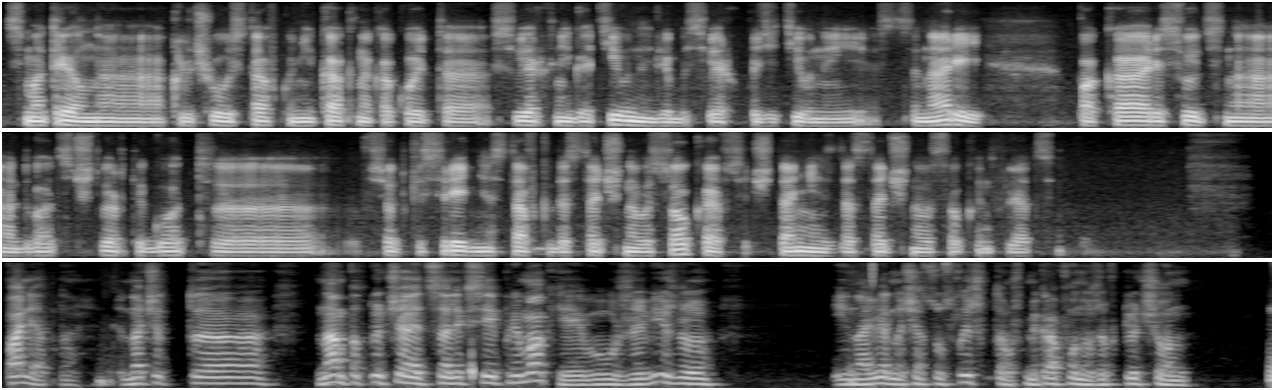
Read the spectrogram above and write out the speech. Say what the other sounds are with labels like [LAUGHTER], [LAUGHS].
смотрел на ключевую ставку не как на какой-то сверхнегативный либо сверхпозитивный сценарий, пока рисуется на 2024 год э, все-таки средняя ставка достаточно высокая в сочетании с достаточно высокой инфляцией. Понятно. Значит, э, нам подключается Алексей Примак, я его уже вижу и, наверное, сейчас услышу, потому что микрофон уже включен.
